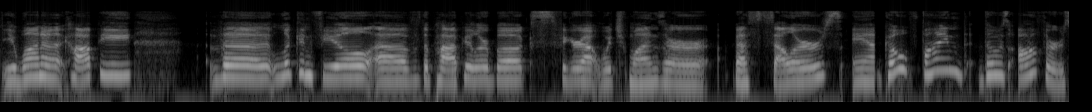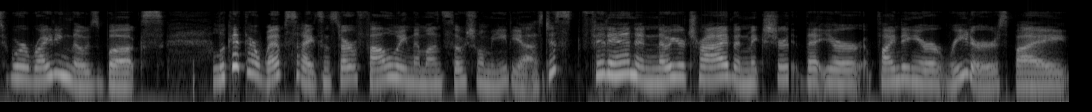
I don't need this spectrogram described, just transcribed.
You want to copy the look and feel of the popular books, figure out which ones are bestsellers, and go find those authors who are writing those books. Look at their websites and start following them on social media. Just fit in and know your tribe and make sure that you're finding your readers by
